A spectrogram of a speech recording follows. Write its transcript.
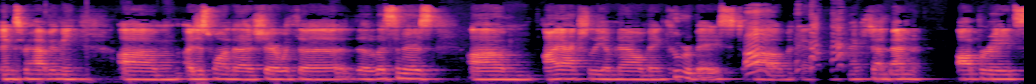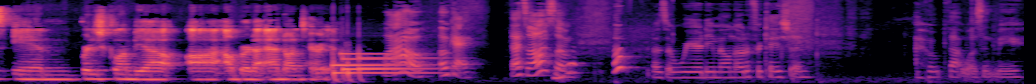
Thanks for having me. Um, I just wanted to share with the, the listeners. Um, I actually am now Vancouver based. Oh. Um, Next Gen Men operates in British Columbia, uh, Alberta, and Ontario. Wow. Okay. That's awesome. Oh, that was a weird email notification. I hope that wasn't me.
